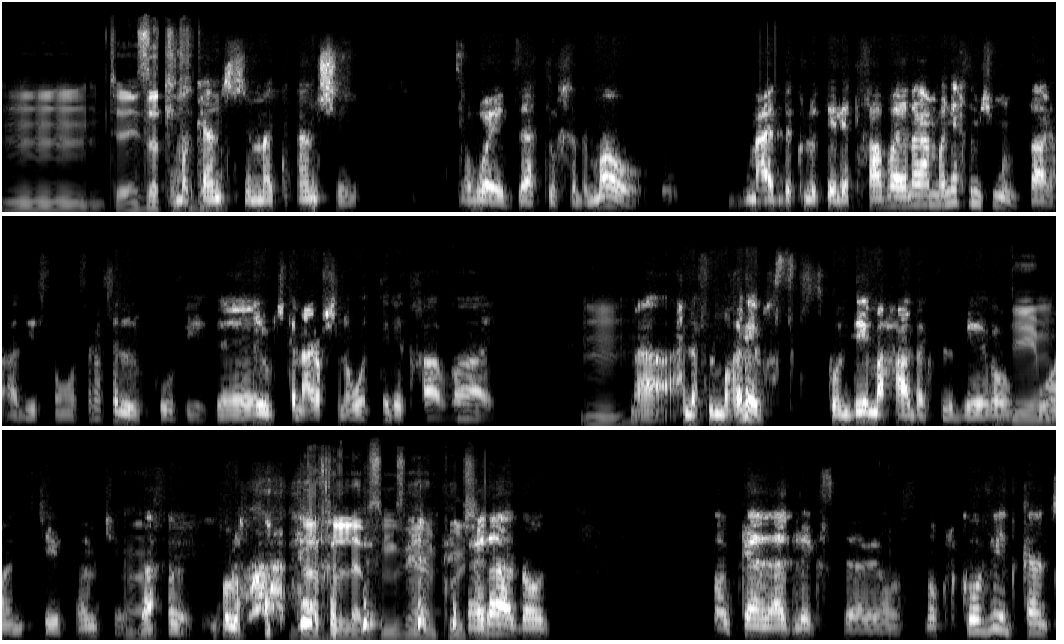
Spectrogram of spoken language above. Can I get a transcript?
امم زادت الخدمه كانش ما كانش oui زادت الخدمه و... مع داك le télétravail أنا ما نخدمش من الدار à distance راه في الكوفيد ولت كنعرف شنو هو ال télétravail. ما حنا في المغرب خصك تكون ديما حاضر في ال bureau. pointer فهمتي آه. داخل داخل لابس مزيان كلشي هنا donc donc كان هاد l'expérience donc الكوفيد كانت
